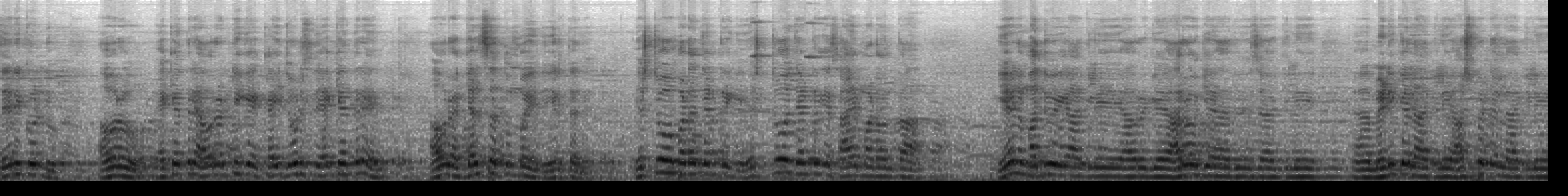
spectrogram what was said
ಸೇರಿಕೊಂಡು ಅವರು, ಯಾಕೆಂದರೆ ಅವರೊಟ್ಟಿಗೆ ಕೈ ಜೋಡಿಸಿದೆ, ಯಾಕೆಂದರೆ ಅವರ ಕೆಲಸ ತುಂಬ ಇದೆ, ಇರ್ತದೆ. ಎಷ್ಟೋ ಬಡ ಜನರಿಗೆ, ಎಷ್ಟೋ ಜನರಿಗೆ ಸಹಾಯ ಮಾಡುವಂಥ ಏನು ಮದುವೆಗಾಗಲಿ ಅವರಿಗೆ ಆರೋಗ್ಯ ಆಗಲಿ ಮೆಡಿಕಲ್ ಆಗಲಿ ಹಾಸ್ಪಿಟಲ್ ಆಗಲಿ,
